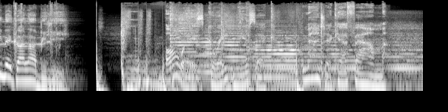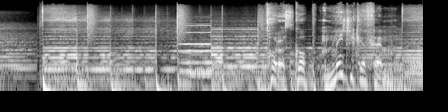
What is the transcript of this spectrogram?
inegalabili. Always great music. Magic FM. Horoscop Magic FM.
